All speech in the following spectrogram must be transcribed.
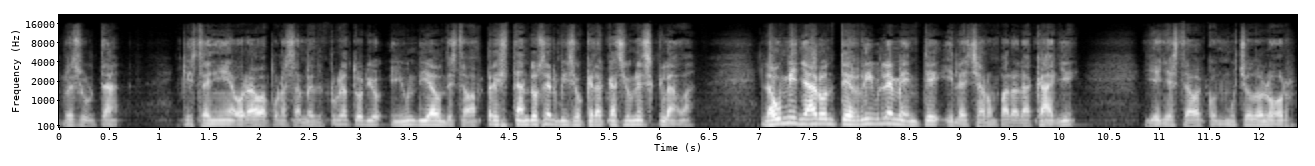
resulta que esta niña oraba por las almas del purgatorio y un día donde estaba prestando servicio, que era casi una esclava, la humillaron terriblemente y la echaron para la calle y ella estaba con mucho dolor,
